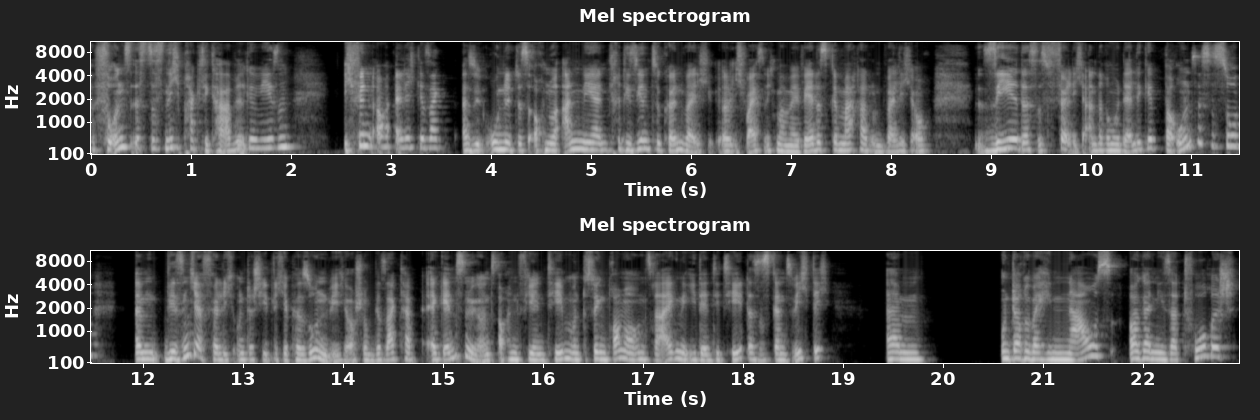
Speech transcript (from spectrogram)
für uns ist das nicht praktikabel gewesen. Ich finde auch ehrlich gesagt, also ohne das auch nur annähernd kritisieren zu können, weil ich, äh, ich weiß nicht mal mehr, wer das gemacht hat und weil ich auch sehe, dass es völlig andere Modelle gibt. Bei uns ist es so, ähm, wir sind ja völlig unterschiedliche Personen, wie ich auch schon gesagt habe, ergänzen wir uns auch in vielen Themen und deswegen brauchen wir unsere eigene Identität, das ist ganz wichtig. Ähm, und darüber hinaus organisatorisch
